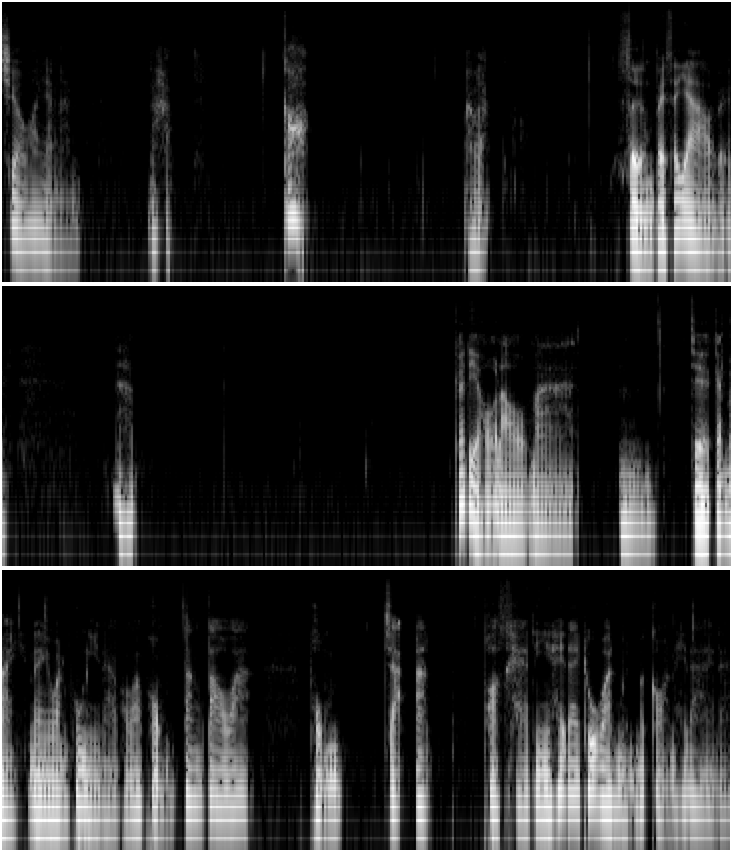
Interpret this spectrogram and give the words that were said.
เชื่อว่าอย่างนั้นนะครับ ก็เอาละเสริมไปซะยาวเลยนะครับ ก็เดี๋ยวเรามาเจอกันใหม่ในวันพรุ่งนี้นะเพราะว่าผมตั้งเป้าว่า ผมจะอัดพอดแคสต์นี้ให้ได้ทุกวันเหมือนเมื่อก่อนให้ได้นะ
